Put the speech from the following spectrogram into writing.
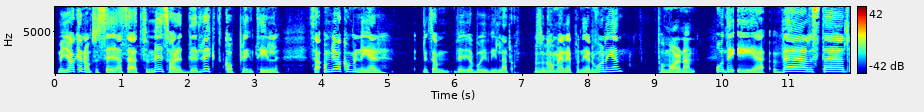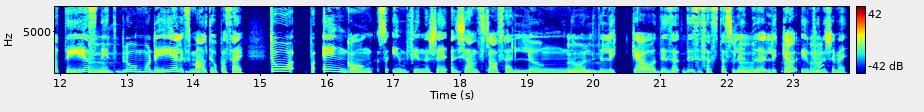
Men jag kan också säga så här, att för mig så har det direkt koppling till, så här, om jag kommer ner, liksom, jag bor i villa då, så kommer jag ner på nedervåningen på morgonen och det är välstädat, det är snittblommor, det är liksom alltihopa så här. Då på en gång så infinner sig en känsla av så här lugn och lite lycka och det är så, det är så här stesolid-lycka infinner sig i mig.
